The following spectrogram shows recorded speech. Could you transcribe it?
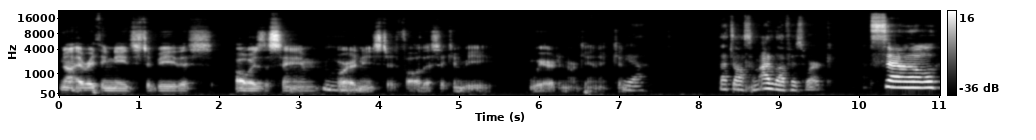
not everything needs to be this always the same Mm. or it needs to follow this it can be weird and organic and Yeah, that's awesome. I love his work. So,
